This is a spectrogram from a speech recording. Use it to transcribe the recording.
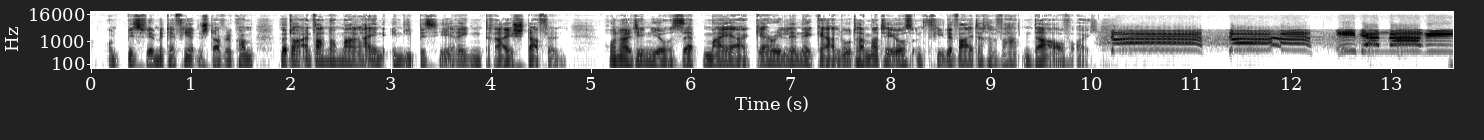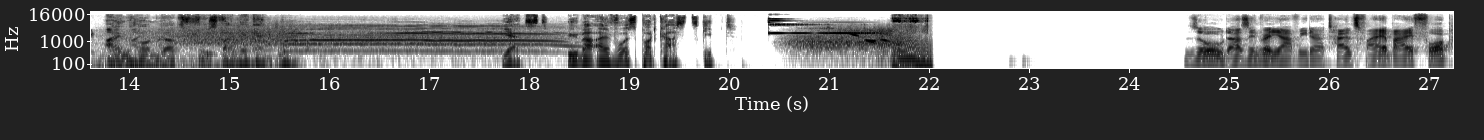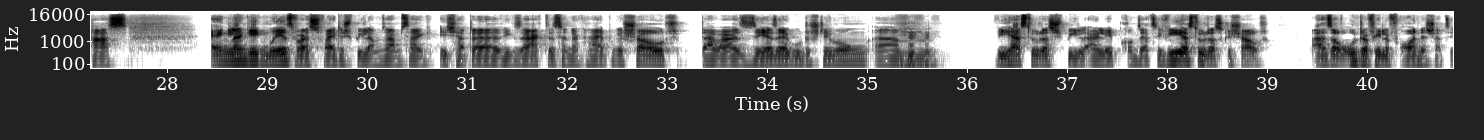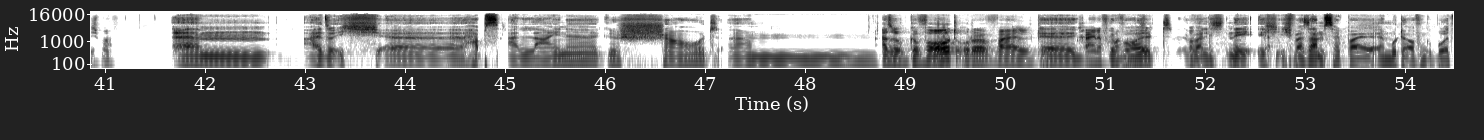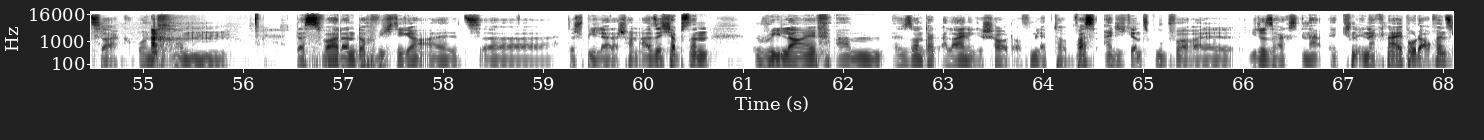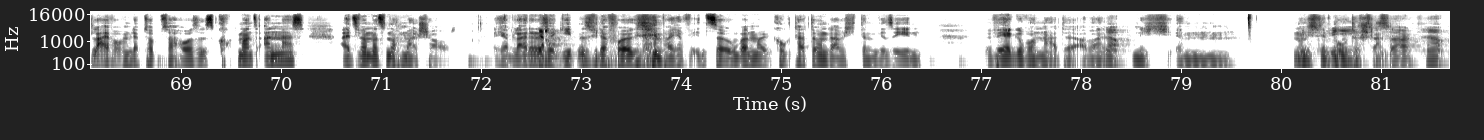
Und bis wir mit der vierten Staffel kommen, hört doch einfach noch mal rein in die bisherigen drei Staffeln. Ronaldinho, Sepp Meyer, Gary Lineker, Lothar Matthäus und viele weitere warten da auf euch. 100 Fußballlegenden. Jetzt überall, wo es Podcasts gibt. So, da sind wir ja wieder. Teil 2 bei Vorpass. England gegen Wales war das zweite Spiel am Samstag. Ich hatte, wie gesagt, das in der Kneipe geschaut. Da war sehr, sehr gute Stimmung. Ähm, wie hast du das Spiel erlebt grundsätzlich? Wie hast du das geschaut? Also unter viele Freunde, schätze ich mal. Ähm, also ich äh, hab's alleine geschaut. Ähm, Also gewollt oder weil du äh, keine Freunde gewollt, Okay. weil ich, nee, ich, ich war Samstag bei äh, Mutter auf dem Geburtstag und Ach. ähm, das war dann doch wichtiger als äh, das Spiel leider schon. Also ich habe es dann real life am Sonntag alleine geschaut auf dem Laptop, was eigentlich ganz gut war, weil, wie du sagst, in der, in der Kneipe oder auch wenn es live auf dem Laptop zu Hause ist, guckt man es anders, als wenn man es nochmal schaut. Ich habe leider das Ja. Ergebnis wieder vorher gesehen, weil ich auf Insta irgendwann mal geguckt hatte und da habe ich dann gesehen, wer gewonnen hatte, aber Ja. nicht, ähm, noch nicht den Punktestand. sagen, ja.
